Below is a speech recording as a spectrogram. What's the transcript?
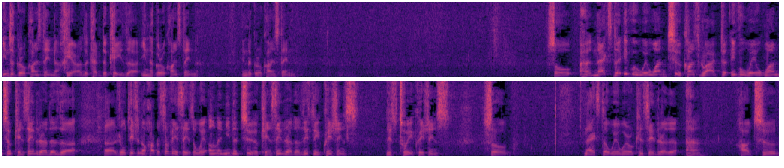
integral constant. Here the capital K is the integral constant. Integral constant. So next, if we want to construct, if we want to consider the uh, rotational hypersurfaces, we only need to consider the, these equations, these two equations. So next, we will consider the, how to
